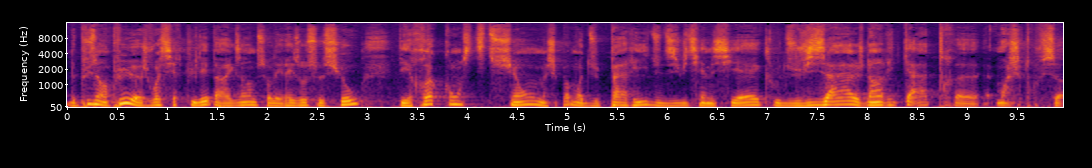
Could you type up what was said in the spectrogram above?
de plus en plus, je vois circuler, par exemple, sur les réseaux sociaux, des reconstitutions, je sais pas moi, du Paris du 18e siècle ou du visage d'Henri IV. Euh, moi, je trouve ça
